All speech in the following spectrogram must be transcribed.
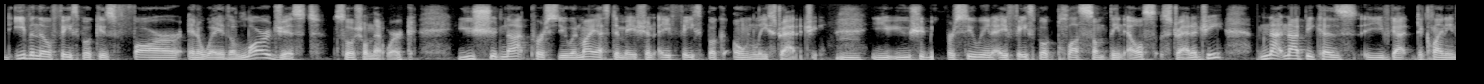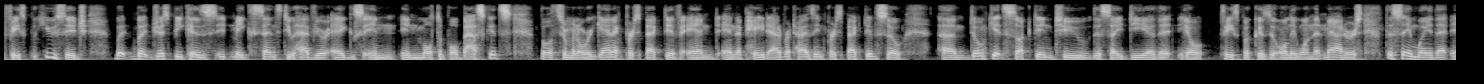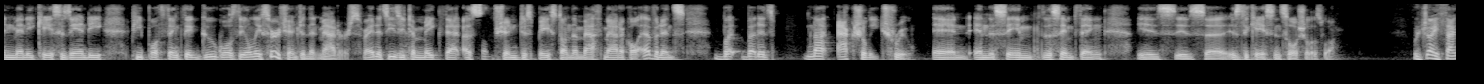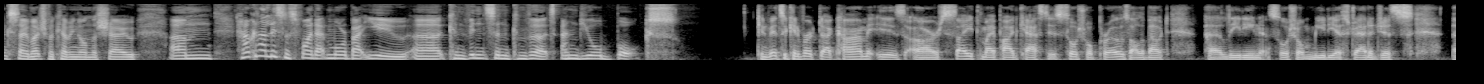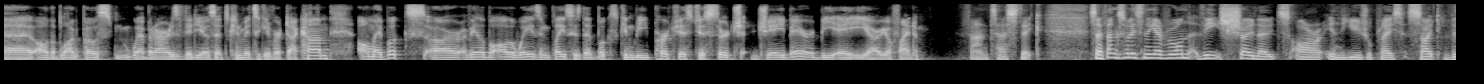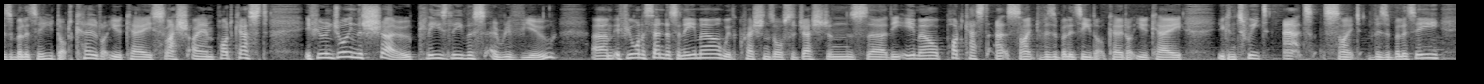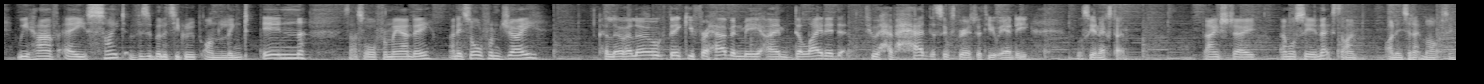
even though Facebook is far and away the largest social network, you should not pursue, in my estimation, a Facebook only strategy. Mm. You, you should be pursuing a Facebook plus something else strategy, not not because you've got declining Facebook usage, but but just because it makes sense to have your eggs in in multiple baskets, both from an organic perspective and and a paid advertising perspective. So um, don't get sucked into this idea that you know Facebook is the only one that matters. The same way that in many cases, Andy, people think that Google is the only search engine that matters. Right? It's easy yeah. to make that assumption just based on the mathematical evidence, but but it's not actually true. And and the same the same thing is is uh, is the case in social as well. Well, Jay, thanks so much for coming on the show. Um, how can our listeners find out more about you, uh, Convince and Convert, and your books? convinceandconvert.com is our site. My podcast is Social Pros, all about uh, leading social media strategists. Uh, all the blog posts, webinars, videos at convinceandconvert.com. All my books are available all the ways and places that books can be purchased. Just search Jay Baer, B A E R. You'll find them. Fantastic. So thanks for listening, everyone. The show notes are in the usual place, sitevisibility.co.uk slash IM podcast. If you're enjoying the show, please leave us a review. Um, if you want to send us an email with questions or suggestions, uh, the email podcast at sitevisibility.co.uk. You can tweet at sitevisibility. We have a site visibility group on LinkedIn. So that's all from me, Andy. And it's all from Jay. Hello, hello. Thank you for having me. I'm delighted to have had this experience with you, Andy. We'll see you next time. Thanks, Jay. And we'll see you next time on Internet Marketing.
